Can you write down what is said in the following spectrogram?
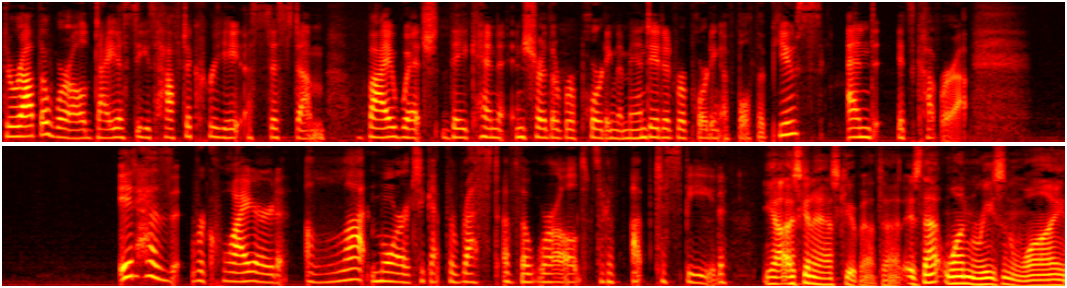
throughout the world, dioceses have to create a system by which they can ensure the reporting, the mandated reporting of both abuse and its cover up. It has required a lot more to get the rest of the world sort of up to speed. Yeah, I was going to ask you about that. Is that one reason why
